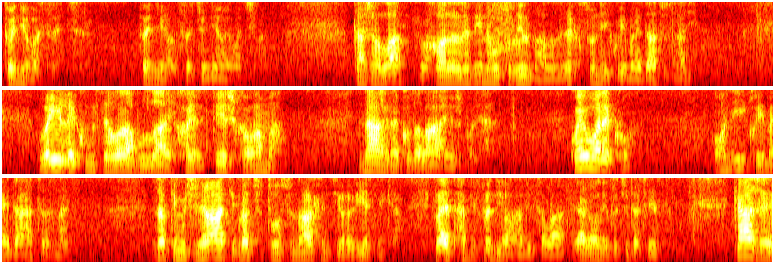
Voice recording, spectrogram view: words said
To je njihova sreća. To je njihova sreća u njihovim očima. Kaže Allah, وَقَالَ الَّذِينَ ledine الْعِلْمَ ali rekli su oni kojima je dato znanje. وَيْلَكُمْ ثَوَابُ اللَّهِ خَيْرِ teško vama. Nagrada kod Allaha još bolja. Ko je ovo rekao? Oni kojima je dato znanje. Zatim učenjaci, braćo, to su nasljednici vjerovjesnika. Gledajte, hadis, predivan hadis, Allah, ja ga volim pročitati često. Kaže,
